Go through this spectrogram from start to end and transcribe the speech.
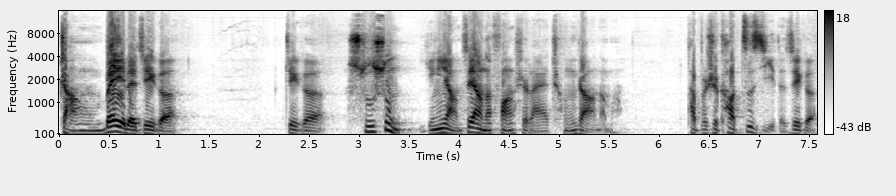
长辈的这个这个输送营养这样的方式来成长的嘛，他不是靠自己的这个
